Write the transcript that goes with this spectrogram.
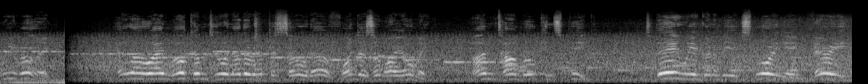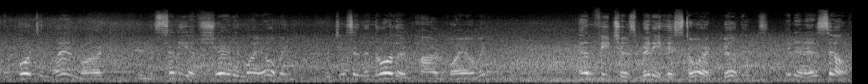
we rolling? Hello and welcome to another episode of Wonders of Wyoming. I'm Tom Wilkins Peak. Today we are going to be exploring a very important landmark in the city of Sheridan, Wyoming, which is in the northern part of Wyoming and features many historic buildings in and itself.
